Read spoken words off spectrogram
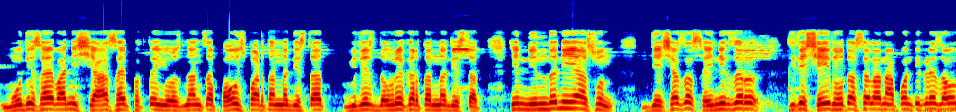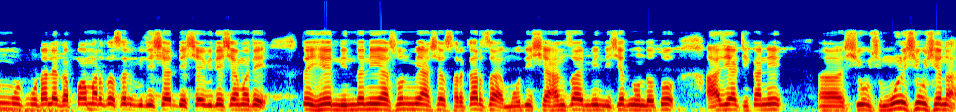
मोदी साहेब आणि शहासाहेब फक्त योजनांचा पाऊस पाडताना दिसतात विदेश दौरे करताना दिसतात. हे निंदनीय असून देशाचा सैनिक जर तिथे शहीद होत असेल आणि आपण तिकडे जाऊन मोठमोठाल्या गप्पा मारत असेल विदेशात देशा विदेशामध्ये तर हे निंदनीय असून मी अशा सरकारचा मोदी शहांचा मी निषेध नोंदवतो. आज या ठिकाणी शिव मूळ शिवसेना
